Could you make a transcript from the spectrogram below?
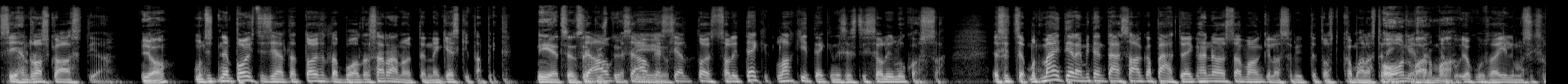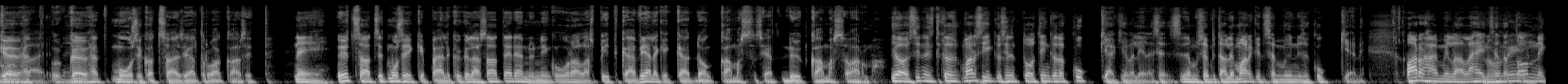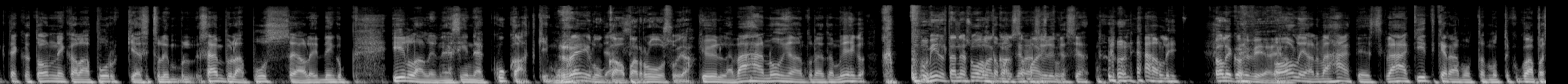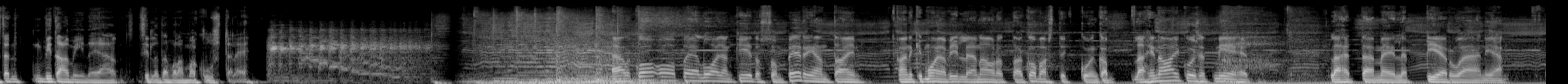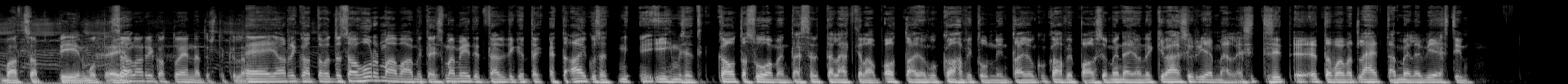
siihen roska-astiaan. Joo. Mutta sitten ne poisti sieltä toiselta puolta saranoitten ne keskitapit. Niin, että sen se, Se, au, pystyy... se niin aukesi sieltä toista. Se oli tek, lakiteknisesti, se oli lukossa. Ja sit se, mutta mä en tiedä, miten tämä saaka päättyy. Eiköhän ne ole jossain vankilassa nyt tuosta kamalasta On varmaan. Joku, joku saa ilmaiseksi Köyhät, ruokaa. Niin. köyhät muusikot sai sieltä ruokaa sitten. Niin. Nyt sä oot sit musiikkipäällikkö. Kyllä sä oot edennyt niin kuin urallas pitkään. Vieläkin käyt donkkaamassa sieltä, dyykkaamassa varmaan. Joo, sinne, sit kun- varsinkin kun sinne tuotiin kato kukkiakin välillä, se, semmoisia, mitä oli marketissa myynnissä kukkia, niin parhaimmillaan lähdit No sieltä niin. tonni, teko, tonnikalaa purkkia, sitten oli sämpylä pusseja, oli niinku illallinen sinne kukatkin. mukana, Reilun kaupan ruusuja. Kyllä, vähän nuhjaantuneita. Miltä ne suolan kanssa maistuu? Ja, no nämä oli, Oliko hyviä? ihan? olihan vähän, tietysti, vähän kitkerä, mutta, mutta kukaapa sitä nyt vitamiineja sillä tavalla makustelee. LKOP Luojan kiitos on perjantai. Ainakin mua ja Villeä naurattaa kovasti, kuinka lähinnä aikuiset miehet lähettää meille pieruääniä WhatsAppiin, mutta ei Se on- olla rikottu ennätystä kyllä. Ei ole rikottu, mutta se on hurmaavaa, miten mä mietin että, että aikuiset mi- ihmiset kautta Suomen tässä nyt tällä hetkellä ottaa jonkun kahvitunnin tai jonkun kahvipausin ja menee jonnekin vähän syrjemmälle, sitten, sit, että voivat lähettää meille viestin.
